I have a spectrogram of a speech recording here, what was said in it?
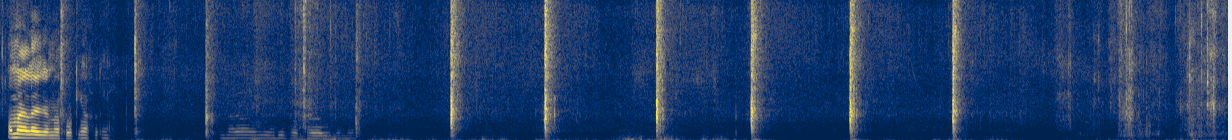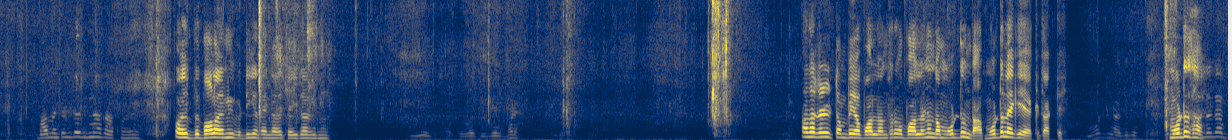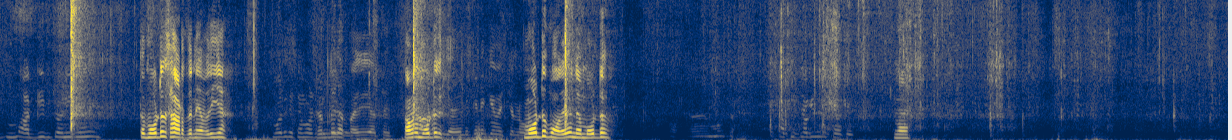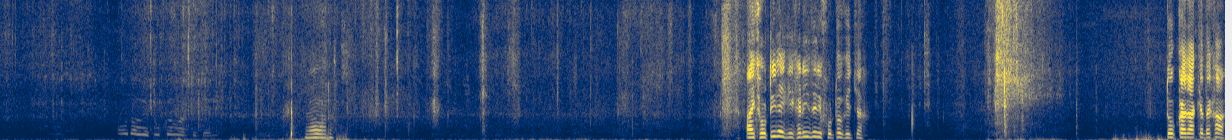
ਆ ਮੈਂ ਲੈ ਜਾਣਾ ਛੋਟੀਆਂ ਸਾਰੀਆਂ। ਨਾ ਇਹਦੀ ਫੱਟਾ ਦਾ ਬੰਦਾ ਬਾਲਣ ਚਾਹੀਦਾ ਕਿੰਨਾ ਕਾਫਾ ਹੈ ਓਏ ਬਾਲਾ ਐਵੇਂ ਵੱਡੀ ਜਾਂਦਾ ਇੰਨਾ ਤਾਂ ਚਾਹੀਦਾ ਵੀ ਨਹੀਂ। ਆਹ ਜਿਹੜੀ ਟੰਬੇ ਆ ਬਾਲਣ ਥਰੋ ਬਾਲਣ ਹੁੰਦਾ ਮੁੱਢ ਹੁੰਦਾ ਮੁੱਢ ਲੈ ਕੇ ਆ ਇੱਕ ਚੱਕ ਕੇ। ਮੁੱਢ ਸਾ ਇਹਨਾਂ ਦਾ ਅੱਗ ਹੀ ਵਿਚੋਂ ਨਹੀਂ ਤੂੰ ਤੇ ਮੁੱਢ ਸਾੜ ਦਿੰਦੇ ਆ ਵਧੀਆ। ਮੁੱਢ ਕਿੱਥੇ ਮੁੱਢ ਠੰਡੇ ਦਾ ਪਏ ਇੱਥੇ। ਆਵੇਂ ਮੁੱਢ ਨਿੱਕੇ ਨਿੱਕੇ ਵਿੱਚ ਲੋ ਮੁੱਢ ਪਾਉਂਦੇ ਹੁੰਦੇ ਮੁੱਢ ਆ ਤੂੰ ਜਗੀ ਦੇ ਰੱਖਿਆ ਤੇ ਮੈਂ ਉਹ ਤਾਂ ਉਹਨੇ ਠੋਕਰ ਮਾਰ ਕੇ ਚੱਲ ਹੋਰ। ਆਈ ਛੋਟੀ ਲੈ ਕੇ ਖੜੀ ਤੇਰੀ ਫੋਟੋ ਖਿੱਚਾ। ਟੋਕਾ ਚੱਕ ਕੇ ਦਿਖਾ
